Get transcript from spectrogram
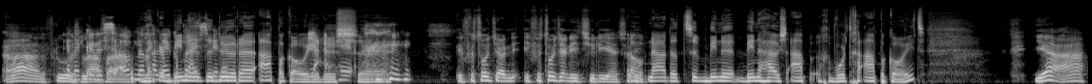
Ah, de vloer en dan kunnen ze ook nog Lekker een binnen de deur uh, apenkooien ja, dus. Ja. Uh. ik, verstond jou, ik verstond jou niet, Julien. Sorry. Oh, nou, dat binnen, binnenhuis aap, wordt geapenkooid. Ja,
